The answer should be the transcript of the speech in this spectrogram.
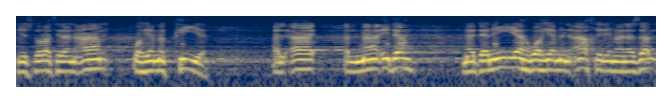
في سورة الأنعام وهي مكية. المائدة مدنية وهي من آخر ما نزل.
